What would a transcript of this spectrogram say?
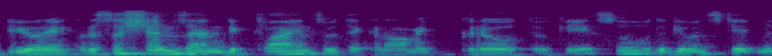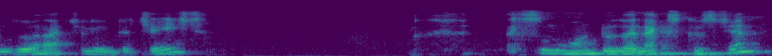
during recessions and declines with economic growth. Okay, so the given statements were actually interchanged. Let's move on to the next question.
